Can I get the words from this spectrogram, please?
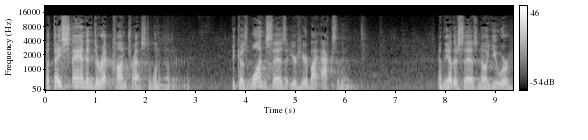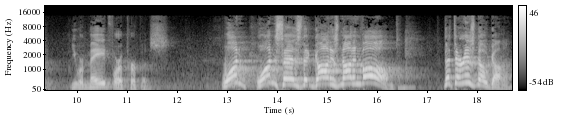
But they stand in direct contrast to one another. Because one says that you're here by accident. And the other says, no, you were, you were made for a purpose. One, one says that God is not involved, that there is no God.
